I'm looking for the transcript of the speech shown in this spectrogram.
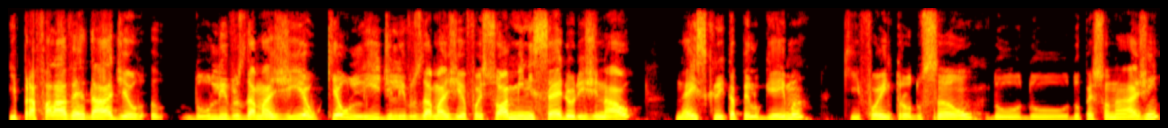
E para falar a verdade, eu, do Livros da Magia, o que eu li de Livros da Magia foi só a minissérie original, né, escrita pelo Gaiman, que foi a introdução do, do, do, personagem,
